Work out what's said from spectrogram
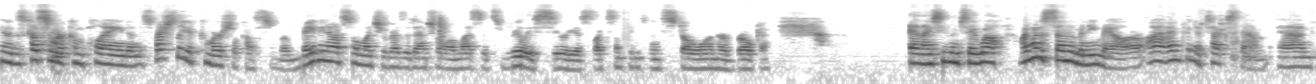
you know, this customer complained, and especially a commercial customer, maybe not so much a residential unless it's really serious, like something's been stolen or broken. And I see them say, well, I'm going to send them an email or I'm going to text them and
